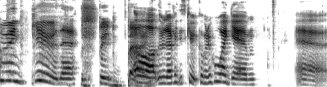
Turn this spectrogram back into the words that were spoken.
men gud! Big Bang! Ja, det där är faktiskt kul. Kommer du ihåg ehm, eh,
